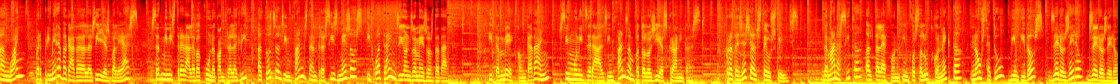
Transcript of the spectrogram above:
Enguany, per primera vegada a les Illes Balears, s'administrarà la vacuna contra la grip a tots els infants d'entre 6 mesos i 4 anys i 11 mesos d'edat. I també, com cada any, s'immunitzarà als infants amb patologies cròniques. Protegeix els teus fills. Demana cita al telèfon Infosalut Connecta 971 22 0000.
